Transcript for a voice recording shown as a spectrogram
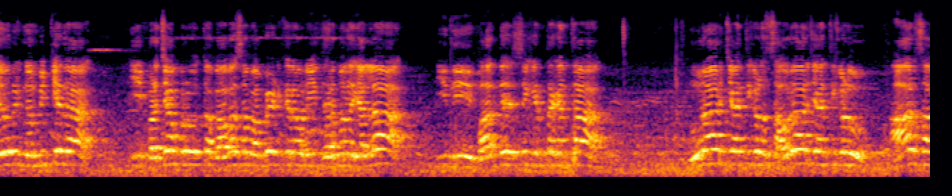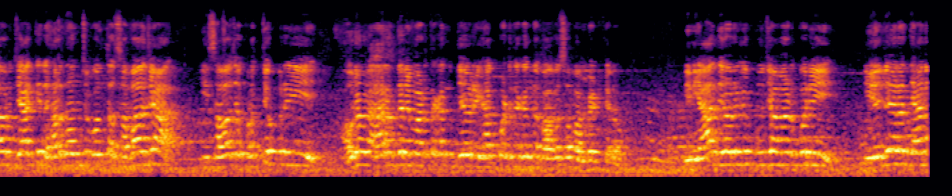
ದೇವ್ರಿಗೆ ನಂಬಿಕೆ ಅದ ಈ ಪ್ರಜಾಪ್ರಭುತ್ವ ಬಾಬಾ ಸಾಹೇಬ್ ಅಂಬೇಡ್ಕರ್ ಅವರು ಈ ಧರ್ಮದ ಎಲ್ಲ ಈ ಬಾಧ್ಯತೆಗಿರ್ತಕ್ಕಂಥ ನೂರಾರು ಜಾತಿಗಳು, ಸಾವಿರಾರು ಜಾತಿಗಳು, ಆರು ಸಾವಿರ ಜಾತಿಯಲ್ಲಿ ಹರಿದಂಚುವಂತ ಸಮಾಜ, ಈ ಸಮಾಜ ಪ್ರತಿಯೊಬ್ಬರಿಗೆ ಅವರವರ ಆರಾಧನೆ ಮಾಡ್ತಕ್ಕಂಥ ದೇವರಿಗೆ ಹಾಕೊಡ್ತಕ್ಕಂಥ ಬಾಬಾ ಸಾಹೇಬ್ ಅಂಬೇಡ್ಕರ್ ಅವರು. ನೀನ್ ಯಾವ ದೇವರಿಗೆ ಪೂಜಾ ಮಾಡ್ಕೊರಿ, ನೀವು ಎಲ್ಲಾರ ಧ್ಯಾನ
